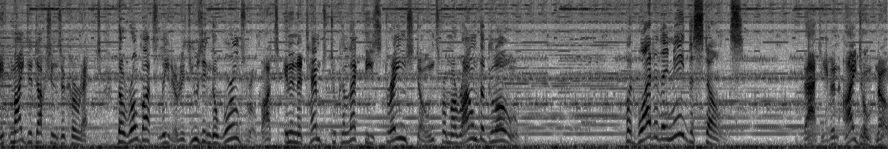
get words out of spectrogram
If my deductions are correct, the robot's leader is using the world's robots in an attempt to collect these strange stones from around the globe. But why do they need the stones? That even I don't know.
